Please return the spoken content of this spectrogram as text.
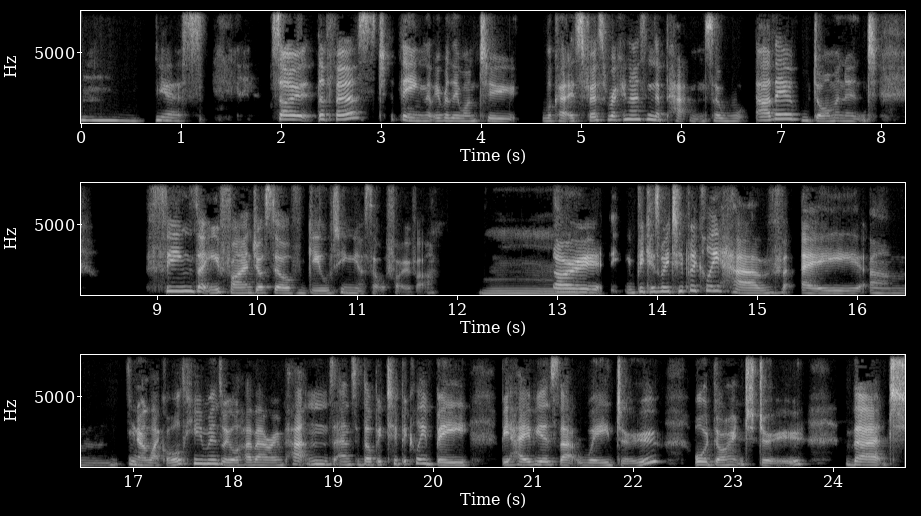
Mm, yes. So, the first thing that we really want to look at is first recognizing the pattern. So, are there dominant things that you find yourself guilting yourself over? Mm. So, because we typically have a, um, you know, like all humans, we all have our own patterns. And so there'll be typically be behaviors that we do or don't do that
